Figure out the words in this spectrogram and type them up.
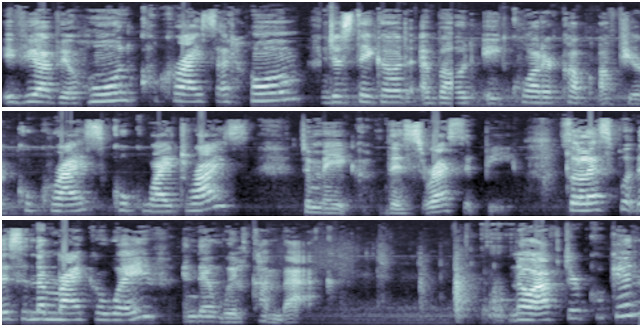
if you have your own cook rice at home, just take out about a quarter cup of your cook rice, cook white rice to make this recipe. So let's put this in the microwave and then we'll come back. Now after cooking,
